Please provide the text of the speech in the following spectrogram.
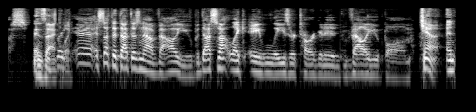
us? Exactly. It's, like, eh, it's, not that that doesn't have value, but that's not like a laser targeted value bomb. Yeah. And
